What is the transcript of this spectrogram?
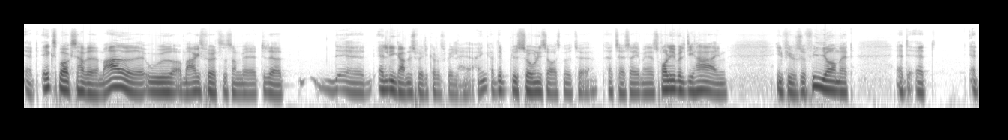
at Xbox har været meget øh, ude og markedsført sig som øh, det der, øh, alle dine gamle spil kan du spille her, ikke? og det blev Sony så også nødt til at, at tage sig af, men jeg tror alligevel, de har en, en filosofi om, at, at, at, at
